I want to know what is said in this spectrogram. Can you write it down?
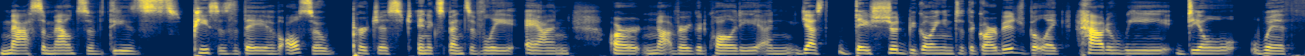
mass amounts of these pieces that they have also purchased inexpensively and are not very good quality and yes they should be going into the garbage but like how do we deal with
